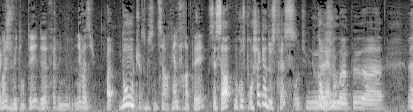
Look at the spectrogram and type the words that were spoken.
moi, je vais tenter de faire une, une évasion. Voilà. Donc, Parce que ça ne sert à rien de frapper. c'est ça. Donc on se prend chacun deux stress. Oh, tu nous Quand même. joues un peu. euh,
